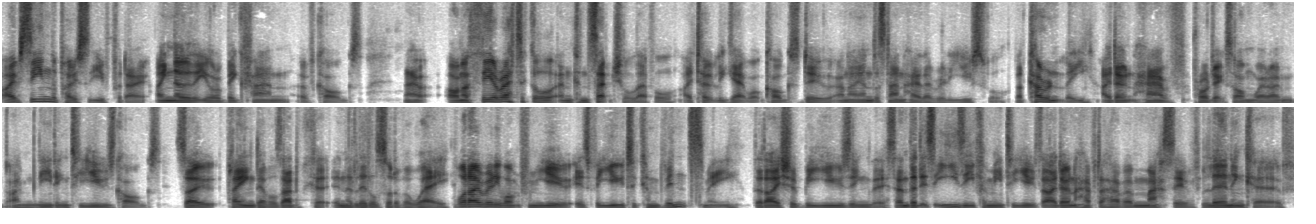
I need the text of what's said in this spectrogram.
I've seen the post that you've put out. I know that you're a big fan of cogs. Now, on a theoretical and conceptual level, I totally get what cogs do and I understand how they're really useful. But currently, I don't have projects on where I'm I'm needing to use cogs. So, playing devil's advocate in a little sort of a way, what I really want from you is for you to convince me that I should be using this and that it's easy for me to use. That I don't have to have a massive learning curve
